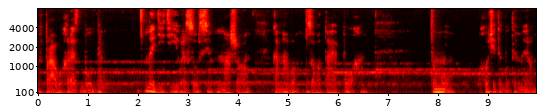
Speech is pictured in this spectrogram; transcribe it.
вправу Хрест Будди? Найдіть її в ресурсі нашого каналу Золота епоха. Тому хочете бути миром,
